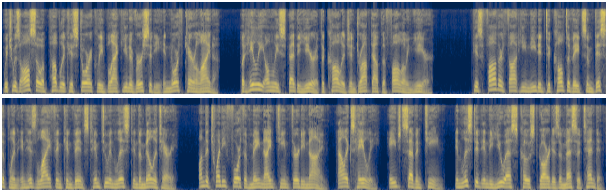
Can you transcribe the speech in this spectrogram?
which was also a public historically black university in North Carolina. But Haley only spent a year at the college and dropped out the following year. His father thought he needed to cultivate some discipline in his life and convinced him to enlist in the military. On the 24th of May 1939, Alex Haley, aged 17, enlisted in the U.S. Coast Guard as a mess attendant,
